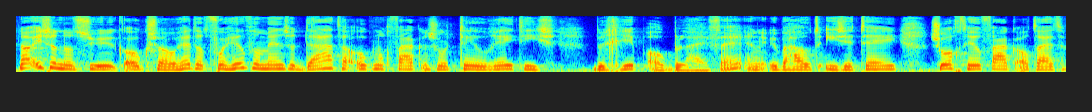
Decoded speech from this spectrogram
nou is het natuurlijk ook zo hè, dat voor heel veel mensen data ook nog vaak een soort theoretisch begrip ook blijft. Hè? En überhaupt ICT zorgt heel vaak altijd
